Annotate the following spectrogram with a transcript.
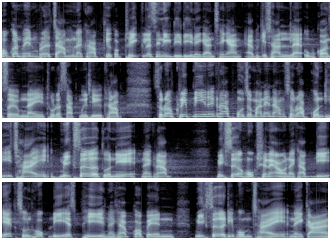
พบกันเป็นประจำนะครับ เกี่ยวกับทริคและเทคนิคดีๆ ในการใช้งานแอปพลิเคชัน และอุปกรณ์เสริมในโทรศัพท์มือถือครับสำหรับคลิปนี้นะครับ ผมจะมาแนะนำสำหรับคนที่ใช้มิกเซอร์ตัวนี้นะครับ มิกเซอร์6 Channel นะครับ DX06 DSP นะครับก็เป็นมิกเซอร์ที่ผมใช้ในการ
